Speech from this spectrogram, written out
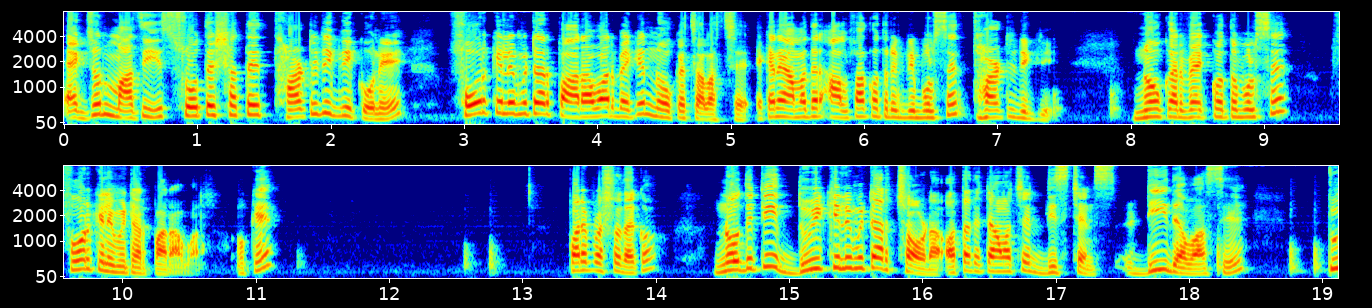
একজন মাঝি স্রোতের সাথে থার্টি ডিগ্রি কোণে ফোর কিলোমিটার পার আওয়ার বেগে নৌকা চালাচ্ছে। এখানে আমাদের আলফা কত ডিগ্রি বলছে? থার্টি ডিগ্রি নৌকার বেগ কত বলছে? Four kilometre per hour okay পরে প্রশ্ন দেখো, নদীটি দুই কিলোমিটার চওড়া, অর্থাৎ এটা আমার ডিস্টেন্স ডি দেওয়া আছে টু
